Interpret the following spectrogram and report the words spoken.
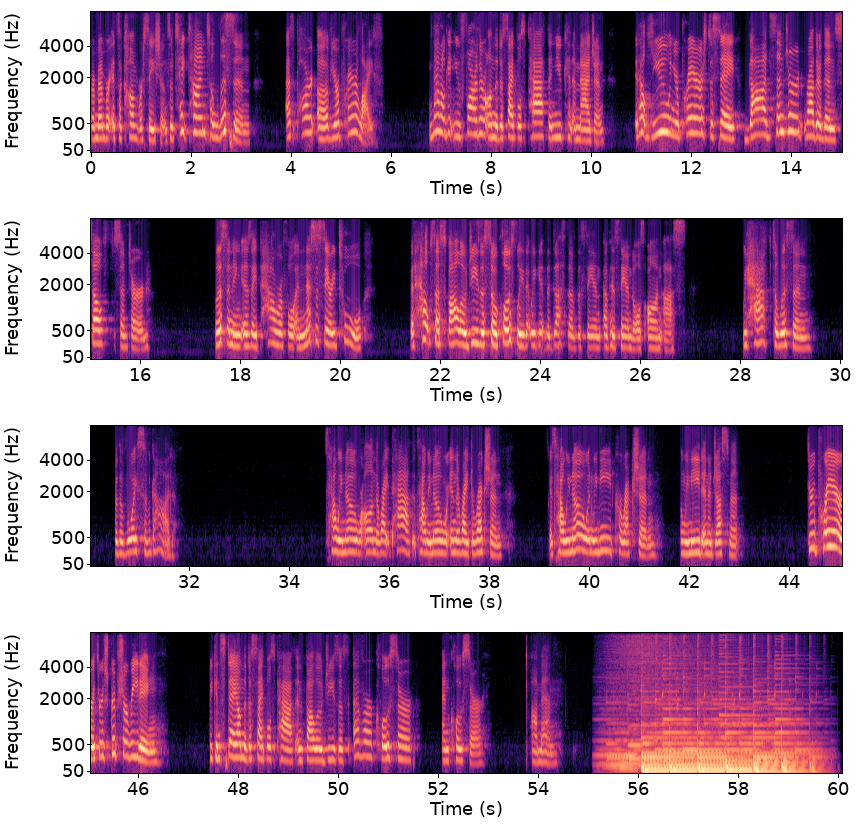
Remember, it's a conversation. So take time to listen as part of your prayer life. And that'll get you farther on the disciples' path than you can imagine. It helps you in your prayers to stay God centered rather than self centered. Listening is a powerful and necessary tool that helps us follow Jesus so closely that we get the dust of the sand of his sandals on us. We have to listen for the voice of God. It's how we know we're on the right path. It's how we know we're in the right direction. It's how we know when we need correction, when we need an adjustment. Through prayer, through scripture reading, we can stay on the disciples' path and follow Jesus ever closer and closer. Amen.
